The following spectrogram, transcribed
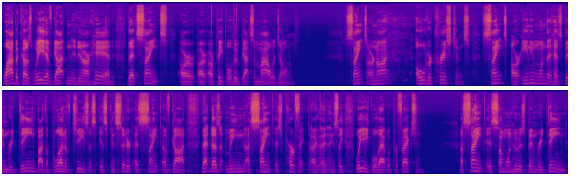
Why? Because we have gotten it in our head that saints are, are, are people who've got some mileage on them. Saints are not older Christians. Saints are anyone that has been redeemed by the blood of Jesus is considered a saint of God. That doesn't mean a saint is perfect. And see, we equal that with perfection. A saint is someone who has been redeemed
